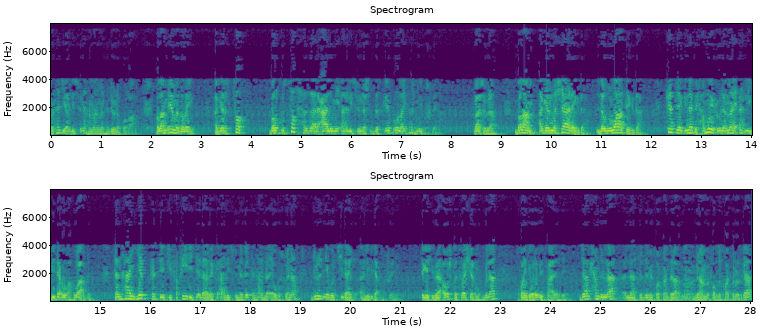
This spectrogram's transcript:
منهجی ئەهلی سنە هەمان منهج و نەگۆڕا بەڵام ئێمە دەڵێن ئەگەر سەد بەڵکو سەد هزار ئەهلی سنەش دەستکرێت بڕۆ لای هەر هەمووی بخوێنە باشە برا. شارێکدا لە وڵاتێکدا کەسێک نەبێ هەمووی علەمای ئەهلی بیدع و ئەهوا بن تەنها یەک کەسێکی فەقیری تێدا بێت کە ئەهلی سنە بێت تەنها لای ئەو بخوێنە دروست نییە بۆ چی لای ئەهلی بیدع بخوێنی تێگەشی برا ئەوش فتوای شێخ مقبلە خی گەورە بیپارێزێ جا الحمدلله لا سردەمی خۆشمان برام بە فضل خی پەرۆزگار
